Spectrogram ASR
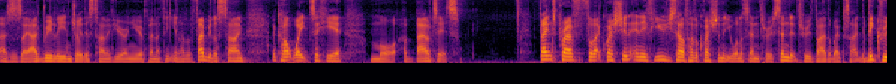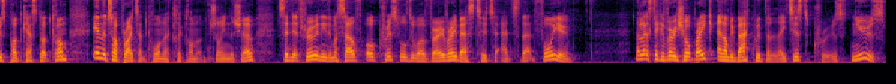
as I say, I really enjoy this time of year in Europe, and I think you'll have a fabulous time. I can't wait to hear more about it. Thanks, Prav, for that question. And if you yourself have a question that you want to send through, send it through via the website, thebigcruisepodcast.com. In the top right hand corner, click on Join the Show. Send it through, and either myself or Chris will do our very, very best to, to answer that for you. Now, let's take a very short break, and I'll be back with the latest cruise news.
